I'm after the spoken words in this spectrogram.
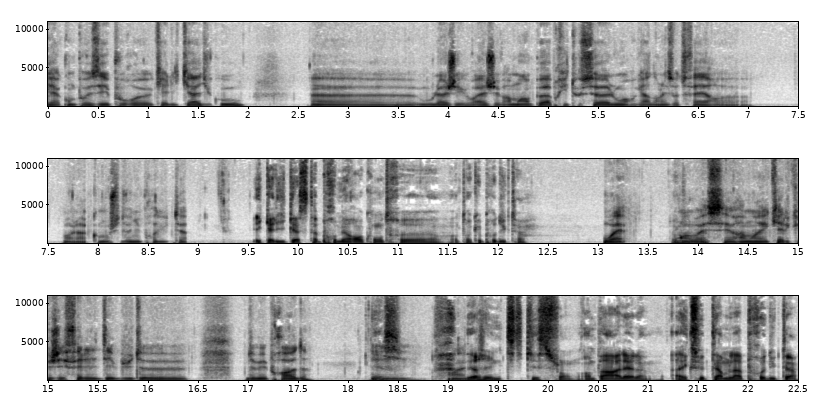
et à composer pour euh, Kalika, du coup. Euh, où là, j'ai ouais, j'ai vraiment un peu appris tout seul, ou en regardant les autres faire. euh, voilà, comment je suis devenu producteur. Et Kalika, c'est ta première rencontre euh, en tant que producteur? Ouais, ouais, ouais, c'est vraiment avec elle que j'ai fait les débuts de, de mes prods. Et- Yes. ouais. D'ailleurs, j'ai une petite question en parallèle avec ce terme-là, producteur.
